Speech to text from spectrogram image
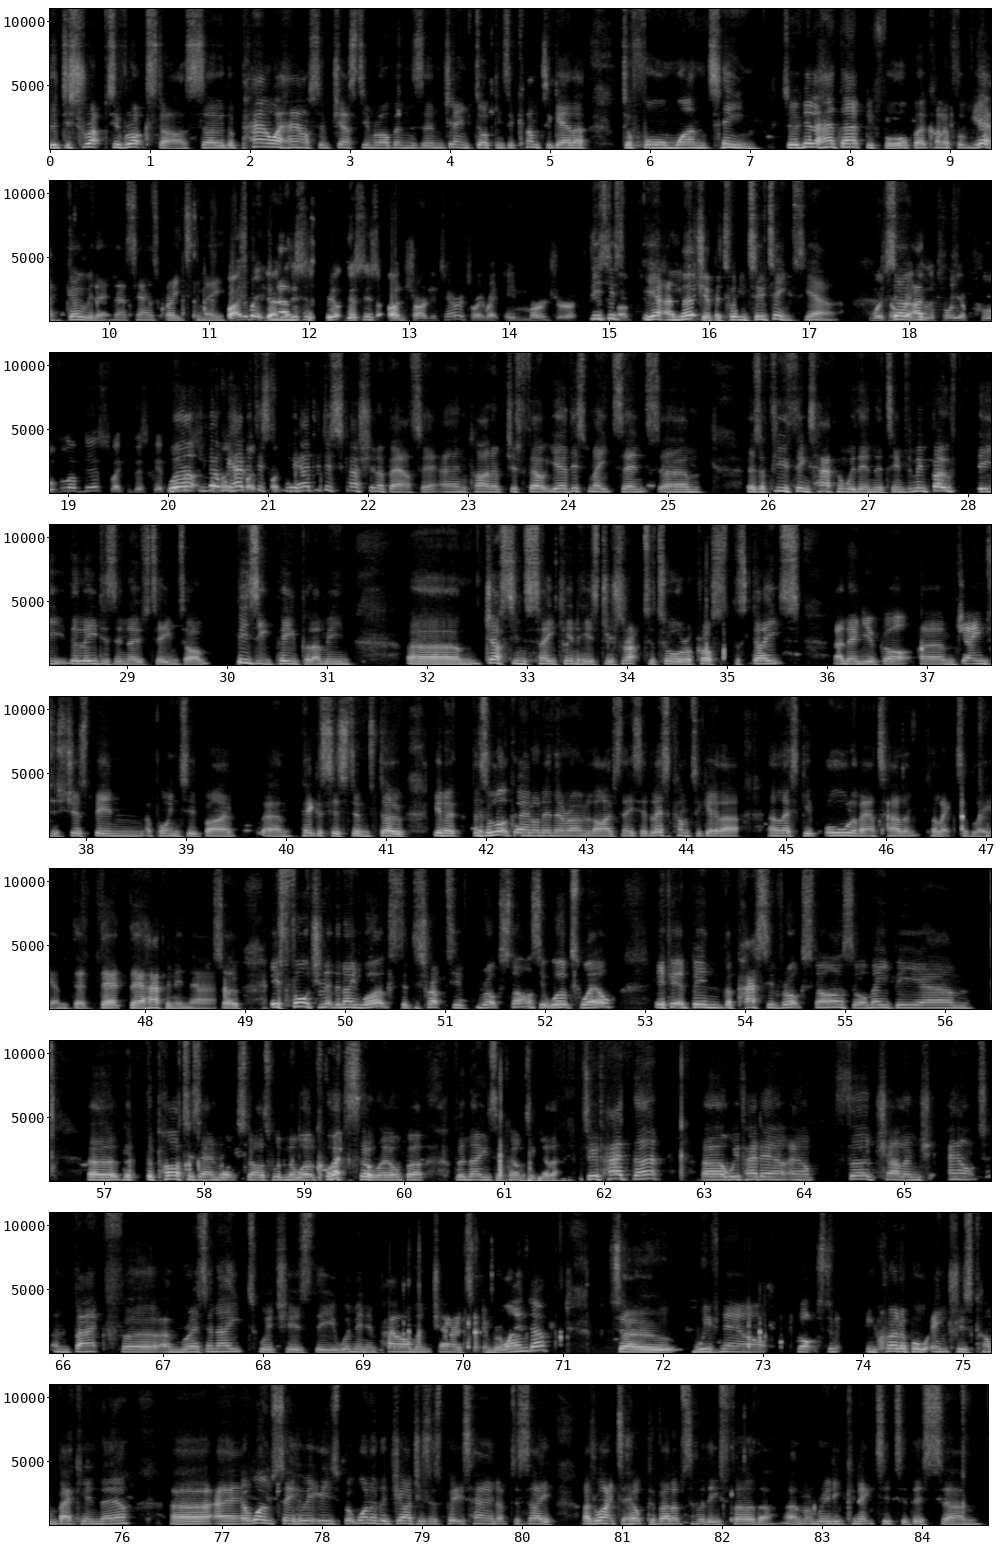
the disruptive rock stars. So the powerhouse of Justin Robbins and James Dodkins have come together to form one team. So we've never had that before, but kind of thought, yeah, go with it. That sounds great to me. By the way, um, this is this is uncharted territory, right? A merger. This is yeah, a merger between two teams. Yeah. Was so there regulatory I, approval of this? Like, did this get? Well, yeah, we had a dis- we had a discussion about it and kind of just felt, yeah, this made sense. Um, there's a few things happen within the teams. I mean, both the the leaders in those teams are busy people. I mean, um, Justin's taking his disruptor tour across the states, and then you've got um, James has just been appointed by um, Pegasystems. So you know, there's a lot going on in their own lives. And they said, let's come together and let's give all of our talent collectively, and that they're, they're happening now. So it's fortunate the name works. The disruptive rock stars, it works well. If it had been the passive rock stars, or maybe um, uh, the, the partisan rock stars wouldn't have worked quite so well, but the names have come together. So we've had that. Uh, we've had our, our third challenge out and back for um, Resonate, which is the women empowerment charity in Rwanda. So we've now got some incredible entries come back in there. Uh, and I won't say who it is, but one of the judges has put his hand up to say, "I'd like to help develop some of these further." Um, I'm really connected to this um,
